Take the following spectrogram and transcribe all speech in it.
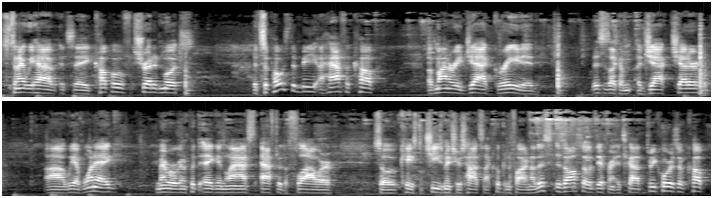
So tonight we have, it's a cup of shredded mozz. It's supposed to be a half a cup of Monterey Jack grated. This is like a, a Jack cheddar. Uh, we have one egg. Remember, we're gonna put the egg in last after the flour. So in case the cheese mixture is hot, it's not cooking the flour. Now this is also different. It's got three quarters of a cup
